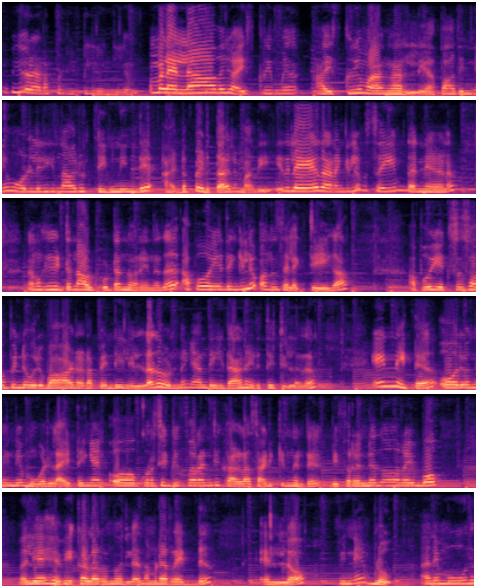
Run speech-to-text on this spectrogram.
അപ്പോൾ ഈ ഒരു അടപ്പ് കിട്ടിയില്ലെങ്കിലും നമ്മൾ എല്ലാവരും ഐസ്ക്രീം ഐസ്ക്രീം വാങ്ങാറില്ലേ? അപ്പോൾ അതിന്റെ മുകളിലിരിക്കുന്ന ആ ഒരു ടിന്നിന്റെ അടപ്പ് എടുത്താലും മതി. ഇതിലേതാണെങ്കിലും സെയിം തന്നെയാണ് നമുക്ക് കിട്ടുന്ന ഔട്ട്പുട്ട് എന്ന് പറയുന്നത്. അപ്പോൾ ഏതെങ്കിലും ഒന്ന് സെലക്ട് ചെയ്യുക. അപ്പോൾ ഈ എക്സോ സോപ്പിന്റെ ഒരുപാട് അടപ്പ് എന്റെ ഉള്ളതുകൊണ്ട് ഞാൻ ഇതാണ് എടുത്തിട്ടുള്ളത്. എന്നിട്ട് ഓരോന്നിന്റെ മുകളിലായിട്ട് ഞാൻ കുറച്ച് ഡിഫറന്റ് കളേഴ്സ് അടിക്കുന്നുണ്ട്. ഡിഫറന്റ് എന്ന് പറയുമ്പോൾ വലിയ ഹെവി കളറൊന്നുമില്ല നമ്മുടെ റെഡ് യെല്ലോ പിന്നെ ബ്ലൂ അങ്ങനെ മൂന്ന്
